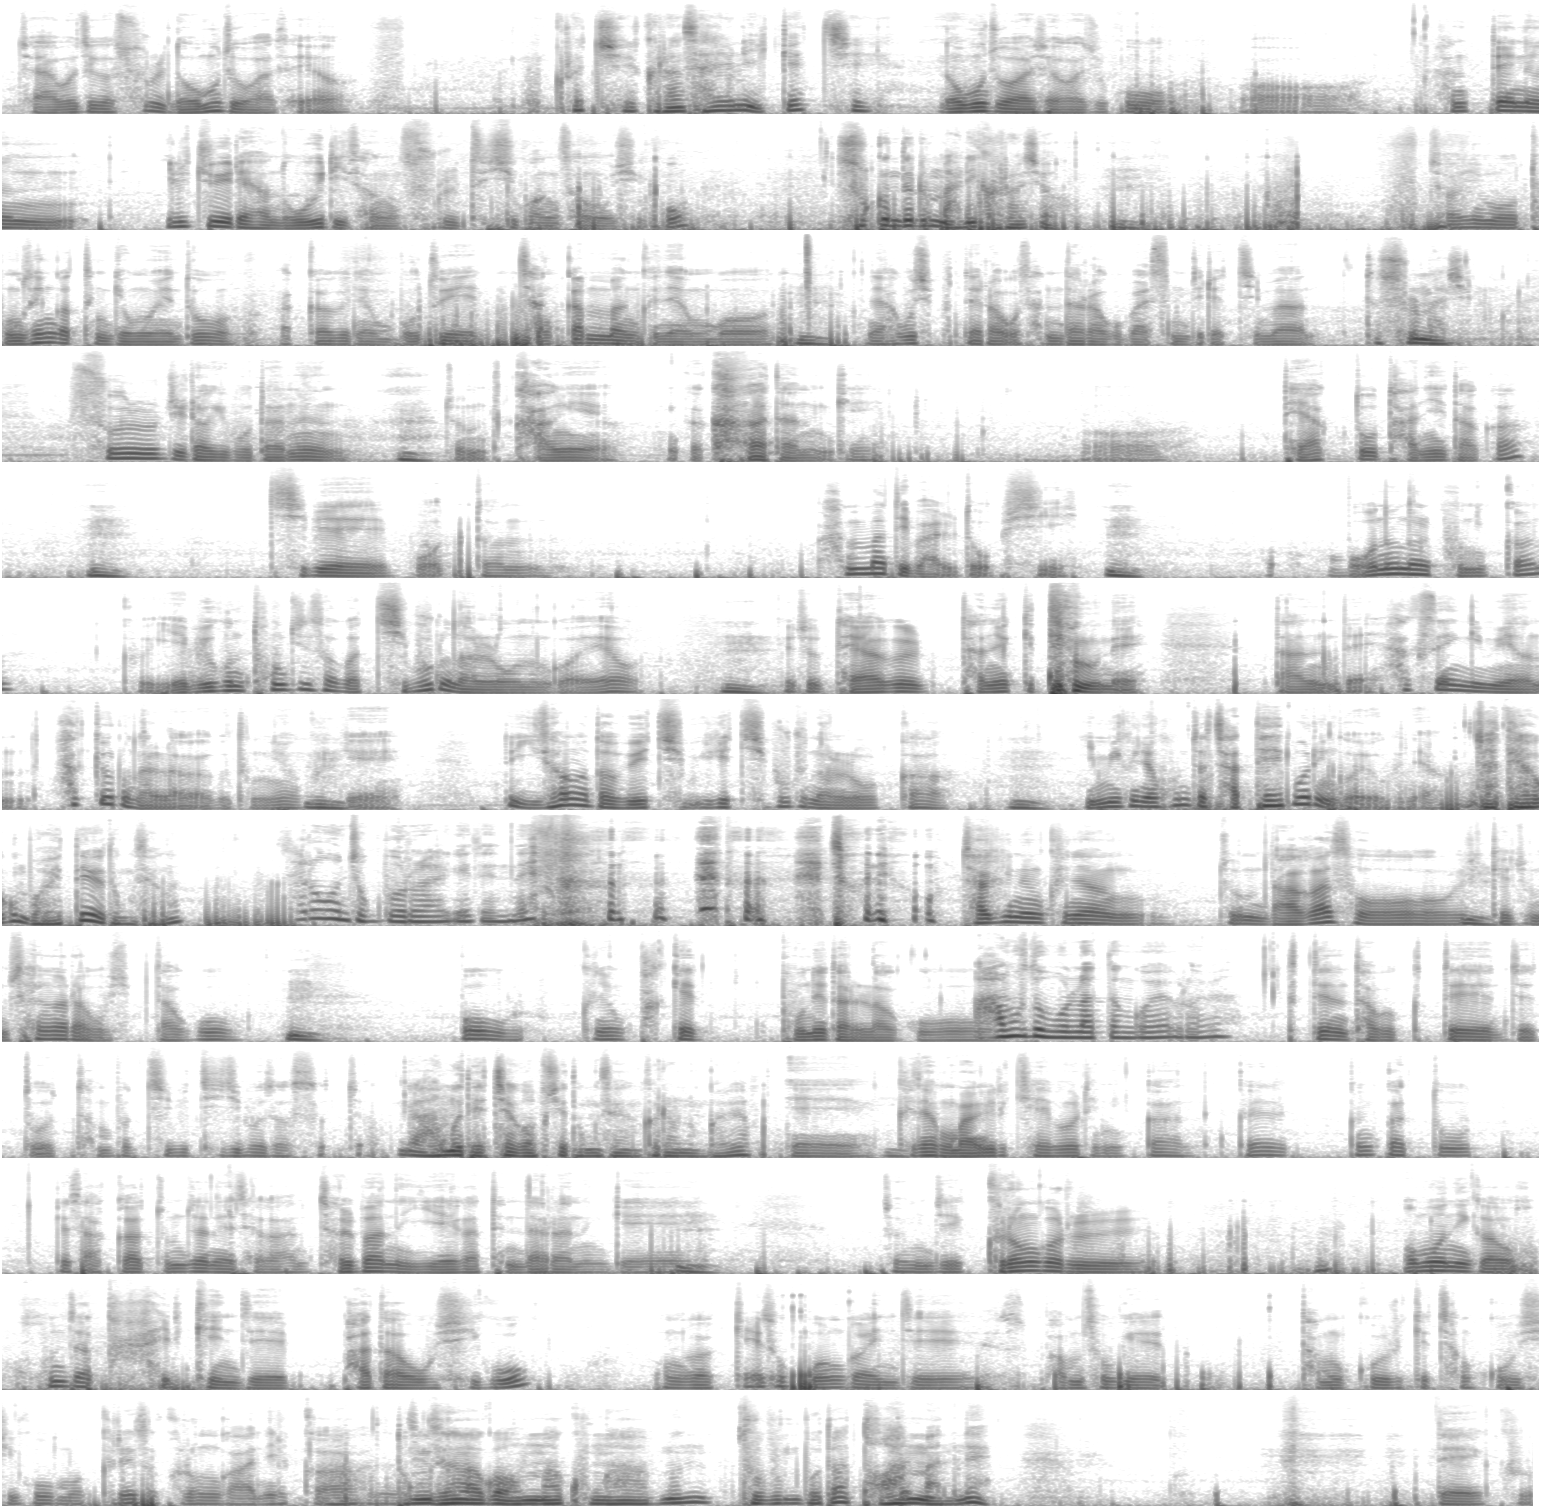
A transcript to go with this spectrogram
제 아버지가 술을 너무 좋아하세요. 그렇지. 그런 사연이 있겠지. 너무 좋아하셔가지고 어, 한때는 일주일에 한 5일 이상 술을 드시고 항상 오시고 술꾼들은 많이 그러죠. 음. 저희 뭐 동생 같은 경우에도 아까 그냥 모두에 잠깐만 그냥 뭐 음. 그냥 하고 싶은 대로 하고 산다라고 말씀드렸지만 또 술 마시는 거. 술이라기보다는 음. 좀 강해요. 그러니까 강하다는 게 어, 대학도 다니다가 음. 집에 뭐 어떤 한마디 말도 없이 음. 뭐 어느 날 보니까 그 예비군 통지서가 집으로 날라오는 거예요. 음. 그래서 대학을 다녔기 때문에 나는데 학생이면 학교로 날아가거든요. 음. 그게. 근데 이상하다 왜 집 이게 집으로 날라올까? 음. 이미 그냥 혼자 자퇴해버린 거예요, 그냥. 자퇴하고 뭐 했대요, 동생은? 새로운 정보를 알게 됐네. 전혀 자기는 그냥 좀 나가서 이렇게 좀 생활하고 싶다고 음. 뭐 그냥 밖에 보내달라고 아무도 몰랐던 거예요 그러면 그때는 다 그때 이제 또 한번 집이 뒤집어졌었죠. 그러니까 아무 대책 없이 동생은 그러는 거예요. 예, 음. 그냥 막 이렇게 해버리니까 그 그러니까 또 그래서 아까 좀 전에 제가 한 절반은 이해가 된다라는 게좀 음. 이제 그런 거를 어머니가 혼자 다 이렇게 이제 받아오시고 뭔가 계속 뭔가 이제 마음속에 담고 이렇게 참고 오시고 뭐 그래서 그런 거 아닐까 동생하고 엄마 궁합은 두 분보다 더 안 맞네. 네, 그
